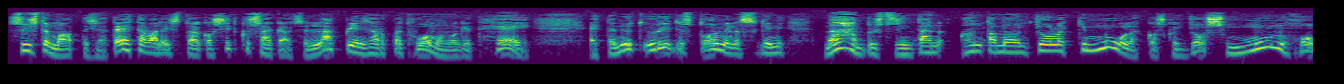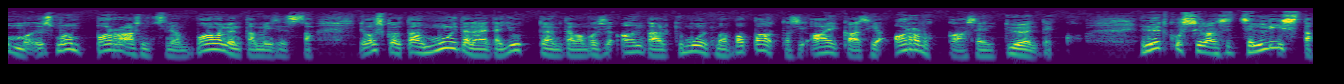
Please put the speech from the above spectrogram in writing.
systemaattisia tehtävälistoja, koska sitten kun sä käyt sen läpi, niin sä rupeat huomaamaan, että hei, että nyt yritystoiminnassakin, niin mähän pystyisin tämän antamaan jollekin muulle, koska jos mun homma, jos mä oon paras nyt siinä valmentamisessa, niin olisiko jotain muita näitä juttuja, mitä mä voisin antaa jollekin muulle, että mä vapauttaisin aikaa siihen arvokkaaseen työntekoon. Ja nyt kun sillä on sitten se lista,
